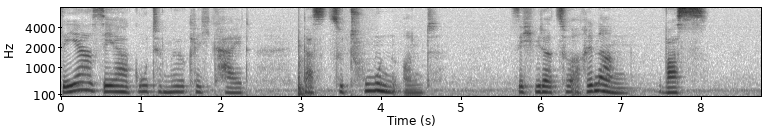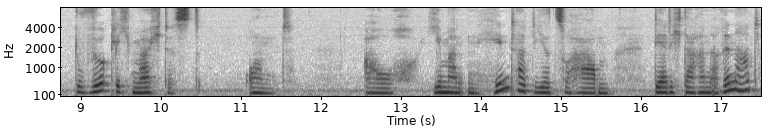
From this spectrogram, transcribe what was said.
sehr, sehr gute Möglichkeit, das zu tun und sich wieder zu erinnern, was du wirklich möchtest und auch jemanden hinter dir zu haben, der dich daran erinnert,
